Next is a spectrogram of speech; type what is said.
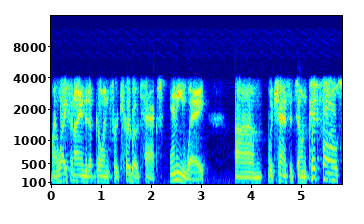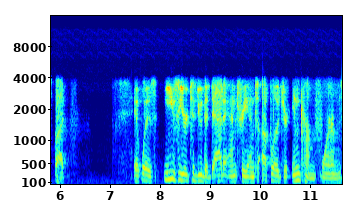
my wife and I ended up going for TurboTax anyway, um, which has its own pitfalls, but it was easier to do the data entry and to upload your income forms,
